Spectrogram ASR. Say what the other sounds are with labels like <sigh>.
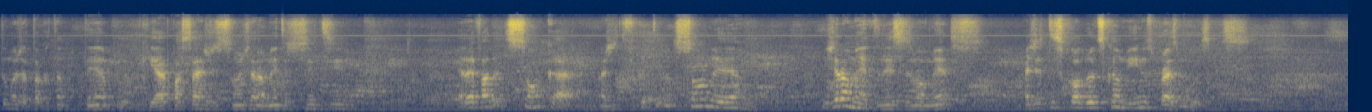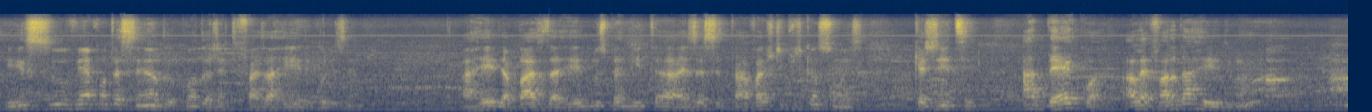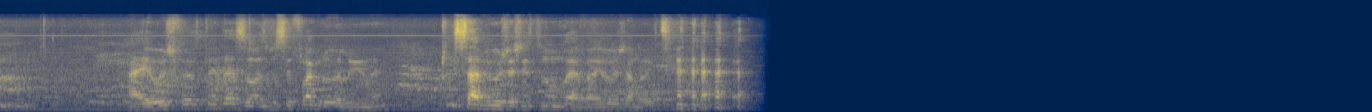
turma já toca tanto tempo que a passagem de som geralmente a gente é levada de som, cara. A gente fica tirando som mesmo. E geralmente nesses momentos a gente descobre outros caminhos para as músicas. Isso vem acontecendo quando a gente faz a rede, por exemplo. A rede, a base da rede, nos permite exercitar vários tipos de canções que a gente adequa à levada da rede. Né? Aí hoje foi o trem das 11, você flagrou ali, né? Quem sabe hoje a gente não leva aí hoje à noite. <laughs>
